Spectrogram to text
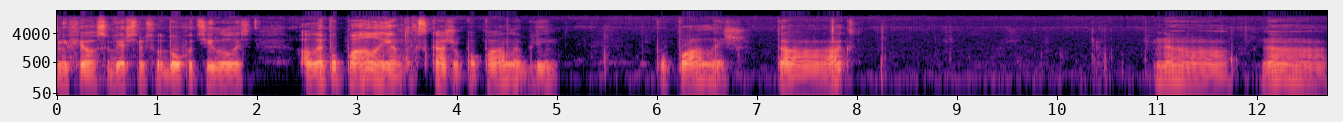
ніфіга собі R700 довго цілилась. Але попала, я вам так скажу, попала, блін. Попала ж. Так. На, на,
